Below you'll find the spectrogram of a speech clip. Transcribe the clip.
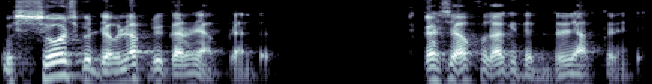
اس سوچ کو ڈیولپ نہیں کر رہے ہیں اپنے اندر، تو کیسے آپ خدا کی دریافت کریں گے؟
